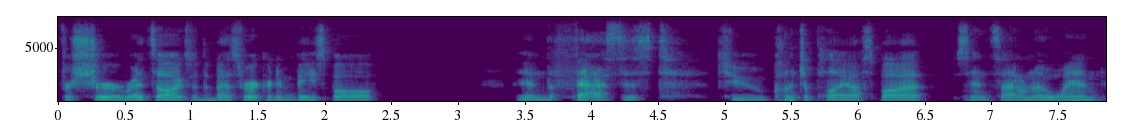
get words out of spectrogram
For sure, Red Sox with the best record in baseball and the fastest to clinch a playoff spot since I don't know when,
